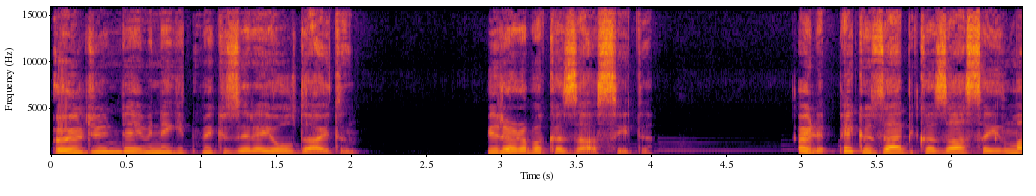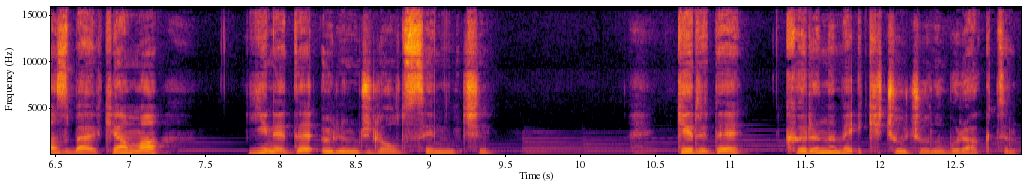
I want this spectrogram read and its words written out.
Öldüğünde evine gitmek üzere yoldaydın. Bir araba kazasıydı. Öyle pek özel bir kaza sayılmaz belki ama yine de ölümcül oldu senin için. Geride karını ve iki çocuğunu bıraktın.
